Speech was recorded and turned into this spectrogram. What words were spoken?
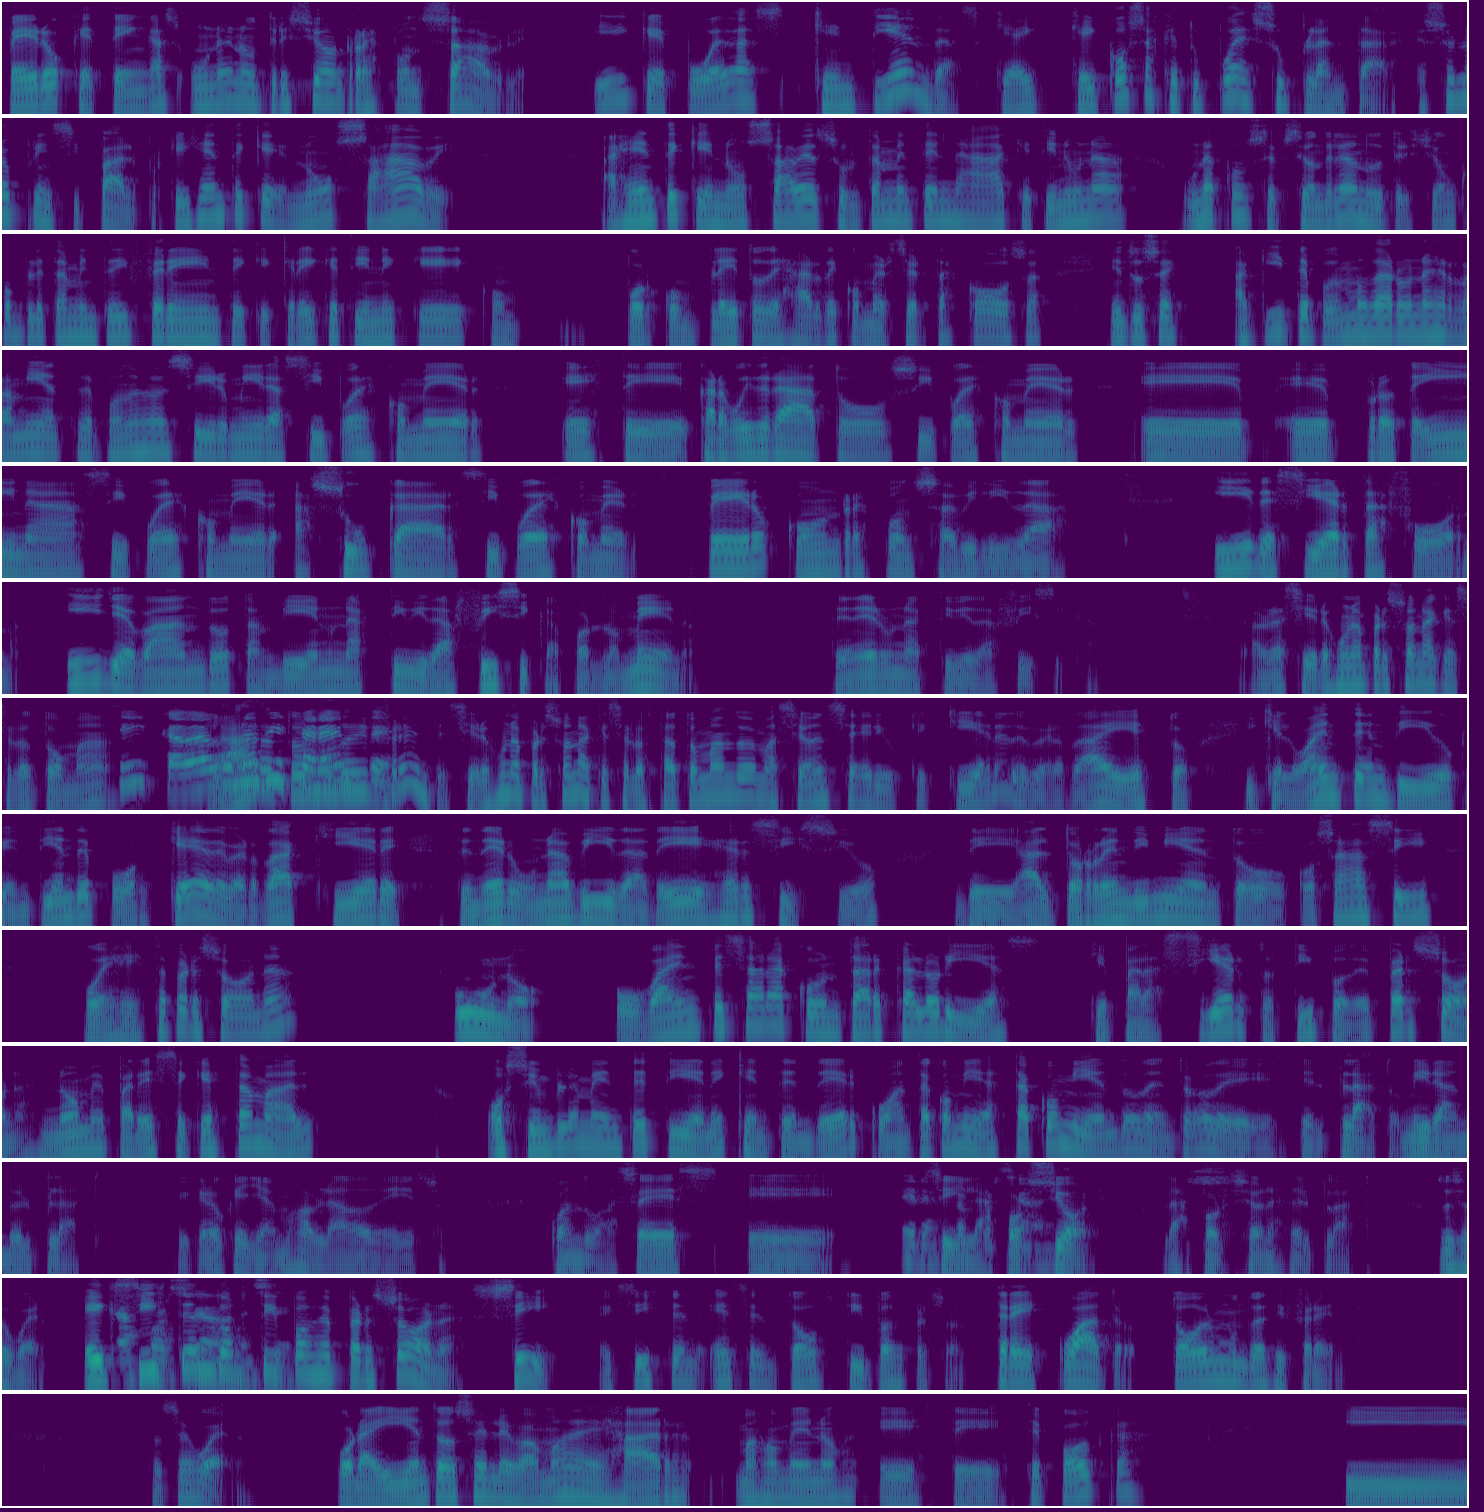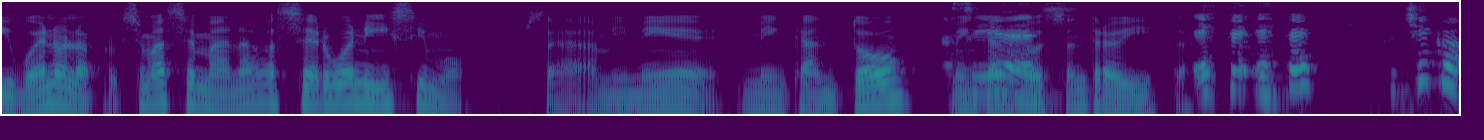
pero que tengas una nutrición responsable y que puedas, que entiendas que hay, que hay cosas que tú puedes suplantar. Eso es lo principal, porque hay gente que no sabe hay gente que no sabe absolutamente nada, que tiene una, una concepción de la nutrición completamente diferente, que cree que tiene que por completo dejar de comer ciertas cosas. Entonces, aquí te podemos dar unas herramientas, te podemos decir, mira, sí puedes comer este, carbohidratos, sí puedes comer eh, eh, proteínas, sí puedes comer azúcar, sí puedes comer, pero con responsabilidad y de cierta forma y llevando también una actividad física por lo menos tener una actividad física. Ahora, si eres una persona que se lo toma. Sí, cada uno es diferente. diferente. Si eres una persona que se lo está tomando demasiado en serio, que quiere de verdad esto y que lo ha entendido, que entiende por qué de verdad quiere tener una vida de ejercicio, de alto rendimiento o cosas así, pues esta persona, uno, o va a empezar a contar calorías, que para cierto tipo de personas no me parece que está mal, o simplemente tiene que entender cuánta comida está comiendo dentro del plato, mirando el plato, que creo que ya hemos hablado de eso, cuando haces eh, sí, las porciones, las porciones del plato. Entonces, bueno, ¿existen dos tipos de personas? Sí, existen esos dos tipos de personas. Tres, cuatro, todo el mundo es diferente. Entonces, bueno, por ahí entonces les vamos a dejar más o menos este, este podcast. Y bueno, la próxima semana va a ser buenísimo. O sea, a mí me, me encantó, me encantó esa entrevista. Este, este, chico,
